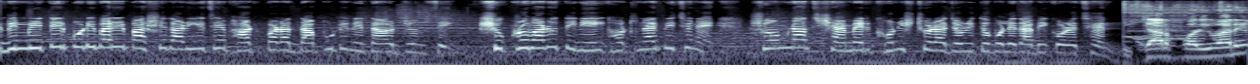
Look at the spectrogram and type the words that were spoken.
এদিন মৃতের পরিবারের পাশে দাঁড়িয়েছে ভাটপাড়ার দাপুটে নেতা অর্জুন সিং। শুক্রবারও তিনি এই ঘটনার পিছনে সোমনাথ শ্যামের ঘনিষ্ঠরা জড়িত বলে দাবি করেছেন। যার পরিবারই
